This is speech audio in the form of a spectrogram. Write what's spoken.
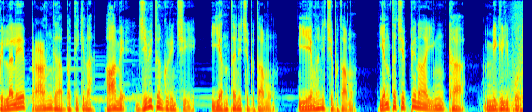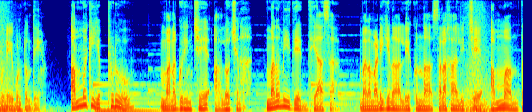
పిల్లలే ప్రాణంగా బతికిన ఆమె జీవితం గురించి ఎంతని చెబుతాము ఏమని చెబుతాము? ఎంత చెప్పినా ఇంకా మిగిలిపోతూనే ఉంటుంది. అమ్మకి ఎప్పుడూ మన గురించే ఆలోచన మన మీదే ధ్యాస. మనమడిగినా లేకున్నా సలహాలిచ్చే అమ్మ అంత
